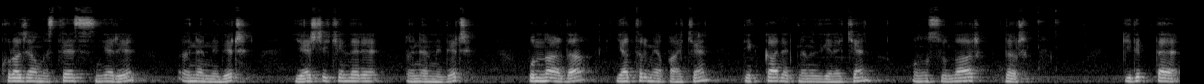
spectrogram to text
kuracağımız tesisin yeri önemlidir. Yer şekilleri önemlidir. Bunlar da yatırım yaparken dikkat etmemiz gereken unsurlardır. Gidip de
